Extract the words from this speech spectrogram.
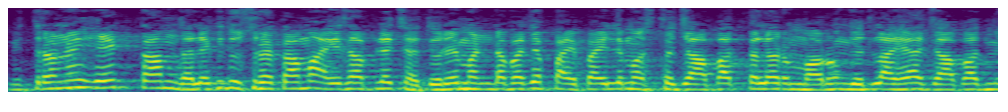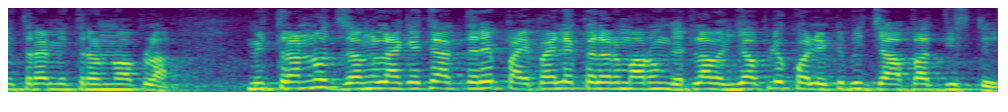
मित्रांनो एक काम झालं की दुसरं काम आहेच आपल्या छतुरे मंडपाच्या पायपायले मस्त जाबाद कलर मारून घेतला. ह्या जाबाद मित्रा मित्रांनो आपला. मित्रांनो जंग लागेच्या अगोदर पायपायले कलर मारून घेतला. म्हणजे आपली क्वालिटी बी जाबाद दिसते.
